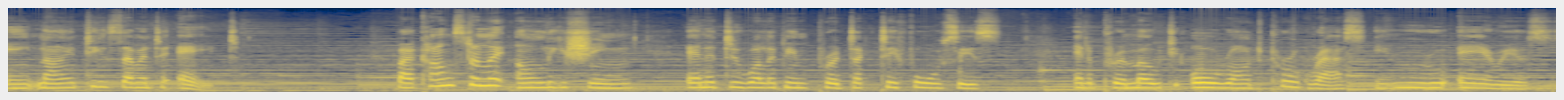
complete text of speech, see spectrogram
in 1978 by constantly unleashing and developing productive forces and promoting all-round progress in rural areas.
